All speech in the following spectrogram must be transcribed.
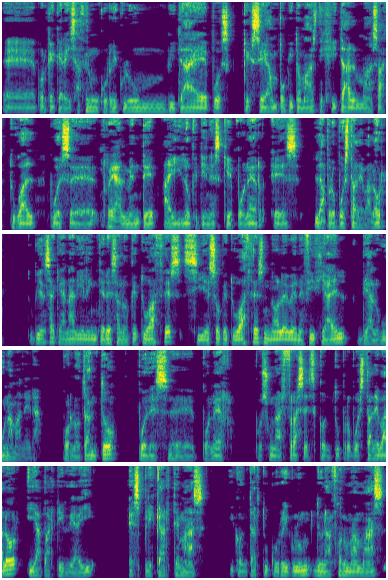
eh, porque queréis hacer un currículum vitae pues que sea un poquito más digital, más actual, pues eh, realmente ahí lo que tienes que poner es la propuesta de valor. Tú piensas que a nadie le interesa lo que tú haces si eso que tú haces no le beneficia a él de alguna manera. Por lo tanto, puedes eh, poner pues unas frases con tu propuesta de valor y a partir de ahí explicarte más y contar tu currículum de una forma más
